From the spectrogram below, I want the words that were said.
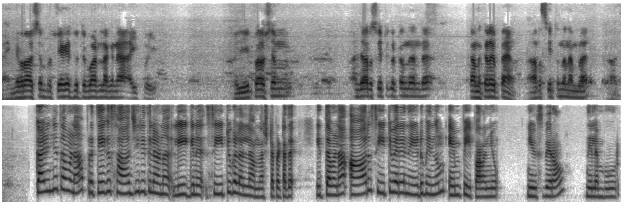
കഴിഞ്ഞ പ്രാവശ്യം പ്രത്യേക ചുറ്റുപാടിൽ അങ്ങനെ ആയിപ്പോയി. ഈ പ്രാവശ്യം അഞ്ചാറ് സീറ്റ് കിട്ടുന്നതിന്റെ കണക്കെടുപ്പാണ്. ആറ് സീറ്റ് എന്ന് നമ്മളെ കഴിഞ്ഞ തവണ പ്രത്യേക സാഹചര്യത്തിലാണ് ലീഗിന് സീറ്റുകളെല്ലാം നഷ്ടപ്പെട്ടത്. ഇത്തവണ ആറ് സീറ്റ് വരെ നേടുമെന്നും എം പറഞ്ഞു. News bureau Nilambur.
